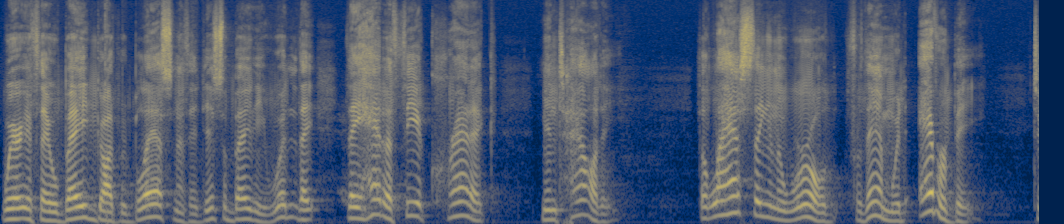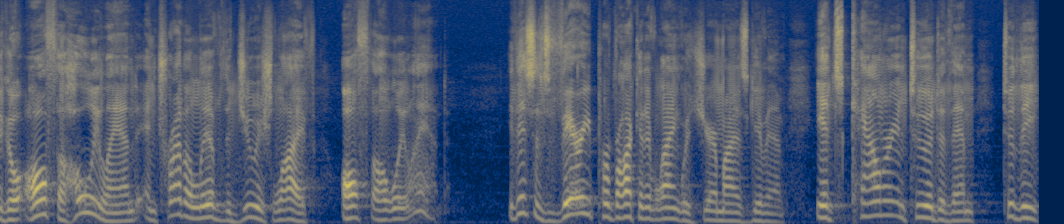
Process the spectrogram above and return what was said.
where if they obeyed, God would bless, and if they disobeyed, He wouldn't. They, they had a theocratic mentality. The last thing in the world for them would ever be to go off the Holy Land and try to live the Jewish life off the Holy Land. This is very provocative language Jeremiah is giving them. It's counterintuitive to them to the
